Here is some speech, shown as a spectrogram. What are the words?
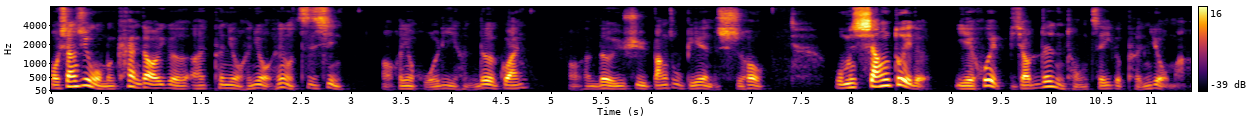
我相信我们看到一个呃朋友很有很有自信哦，很有活力、很乐观哦，很乐于去帮助别人的时候，我们相对的也会比较认同这一个朋友嘛，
